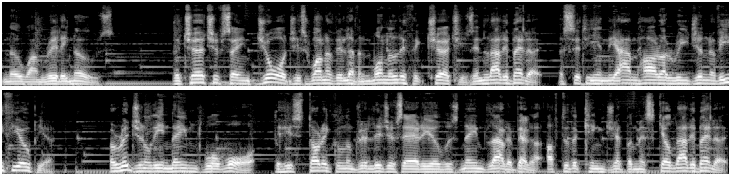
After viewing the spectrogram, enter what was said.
no one really knows. The Church of St. George is one of 11 monolithic churches in Lalibela, a city in the Amhara region of Ethiopia. Originally named Warwar, the historical and religious area was named Lalibela after the king Gebre Meskel Lalibela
